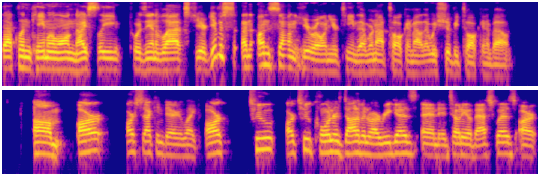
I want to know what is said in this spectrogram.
Declan came along nicely towards the end of last year. Give us an unsung hero on your team that we're not talking about that we should be talking about. Um, our our secondary, like our two our two corners, Donovan Rodriguez and Antonio Vasquez, are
